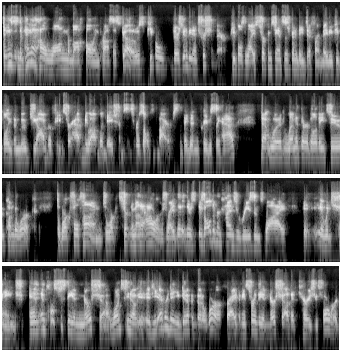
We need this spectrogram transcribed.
things depending on how long the mothballing process goes people there's going to be an attrition there. People's life circumstances are going to be different. Maybe people even move geographies or have new obligations as a result of the virus that they didn't previously have that would limit their ability to come to work to work full time to work a certain amount of hours right? There's there's all different kinds of reasons why it, it, would change. And and plus just the inertia. Once you know, if you every day you get up and go to work, right? I mean, sort of the inertia of it carries you forward.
